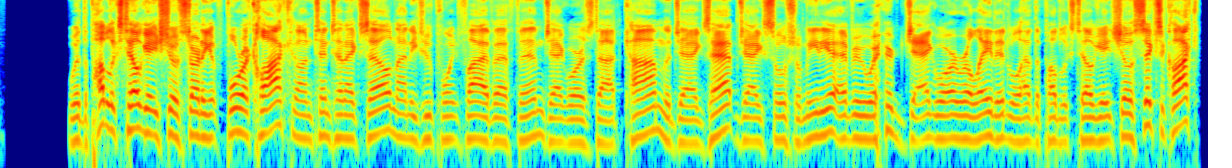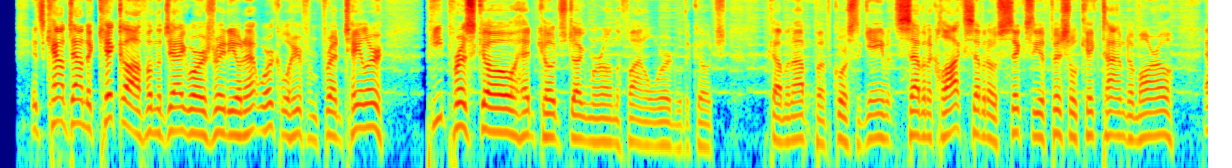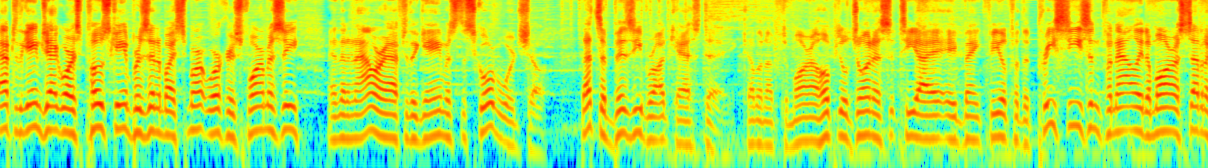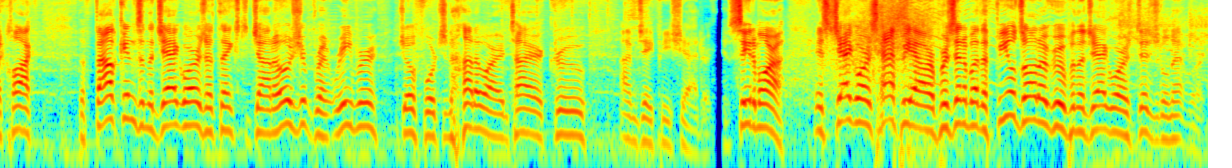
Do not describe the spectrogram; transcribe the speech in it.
with the Publix Tailgate Show starting at 4 o'clock on 1010XL, 92.5 FM, Jaguars.com, the Jags app, Jags social media, everywhere Jaguar related. We'll have the Publix Tailgate Show. 6 o'clock. It's countdown to kickoff on the Jaguars radio network. We'll hear from Fred Taylor, Pete Prisco, head coach Doug Marrone, the final word with the coach. Coming up, of course, the game at 7 o'clock, 7.06, the official kick time tomorrow. After the game, Jaguars post game presented by Smart Workers Pharmacy. And then an hour after the game, it's the scoreboard show. That's a busy broadcast day coming up tomorrow. Hope you'll join us at TIAA Bank Field for the preseason finale tomorrow, 7 o'clock. The Falcons and the Jaguars are thanks to John Oehser, Brent Reaver, Joe Fortunato, our entire crew. I'm JP Shadrick. See you tomorrow. It's Jaguars Happy Hour presented by the Fields Auto Group and the Jaguars Digital Network.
